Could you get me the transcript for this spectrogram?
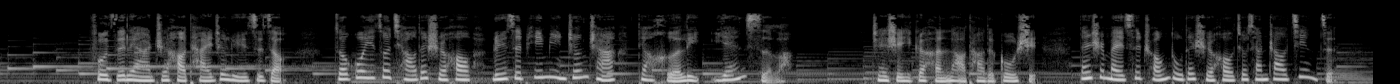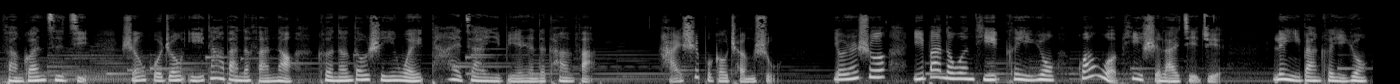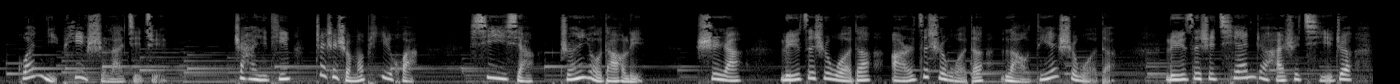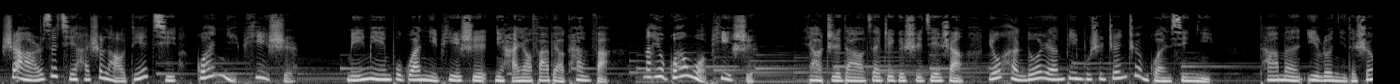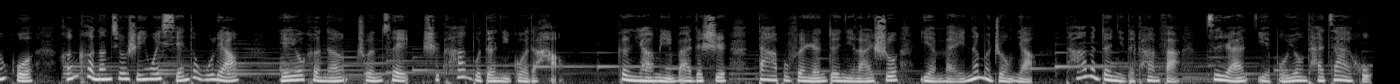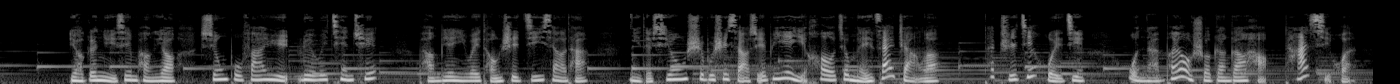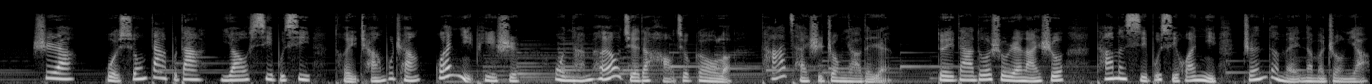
父子俩只好抬着驴子走。走过一座桥的时候，驴子拼命挣扎，掉河里淹死了。这是一个很老套的故事，但是每次重读的时候，就像照镜子。反观自己，生活中一大半的烦恼，可能都是因为太在意别人的看法，还是不够成熟。有人说，一半的问题可以用“关我屁事”来解决，另一半可以用“关你屁事”来解决。乍一听，这是什么屁话？细一想，真有道理。是啊，驴子是我的，儿子是我的，老爹是我的。驴子是牵着还是骑着？是儿子骑还是老爹骑？关你屁事！明明不关你屁事，你还要发表看法，那又关我屁事？要知道，在这个世界上，有很多人并不是真正关心你，他们议论你的生活，很可能就是因为闲得无聊，也有可能纯粹是看不得你过得好。更要明白的是，大部分人对你来说也没那么重要，他们对你的看法，自然也不用太在乎。有个女性朋友胸部发育略微欠缺，旁边一位同事讥笑他：“你的胸是不是小学毕业以后就没再长了？”他直接回敬：“我男朋友说刚刚好，他喜欢。”是啊，我胸大不大，腰细不细，腿长不长，关你屁事！我男朋友觉得好就够了，他才是重要的人。对大多数人来说，他们喜不喜欢你，真的没那么重要。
